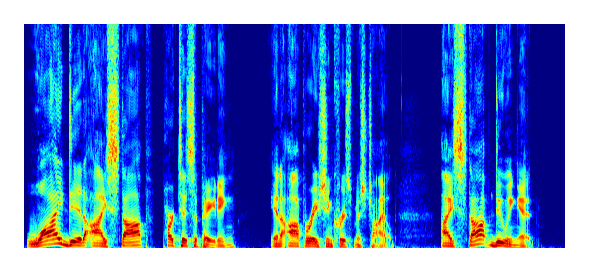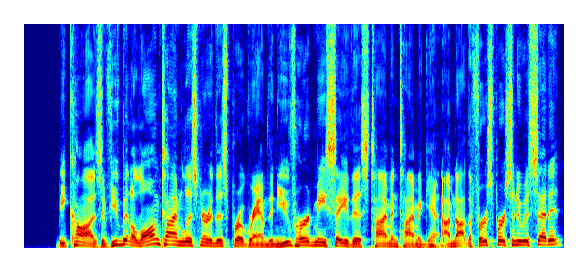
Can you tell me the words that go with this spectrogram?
Why did I stop participating in Operation Christmas Child? I stopped doing it because if you've been a long-time listener of this program, then you've heard me say this time and time again. I'm not the first person who has said it,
